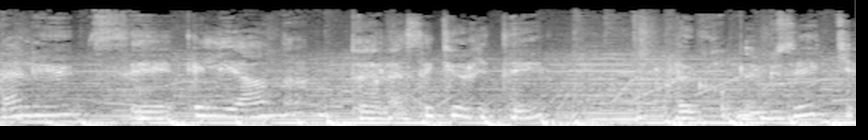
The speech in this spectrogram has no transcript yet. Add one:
Salut, c'est Eliane de la sécurité, le groupe de musique,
